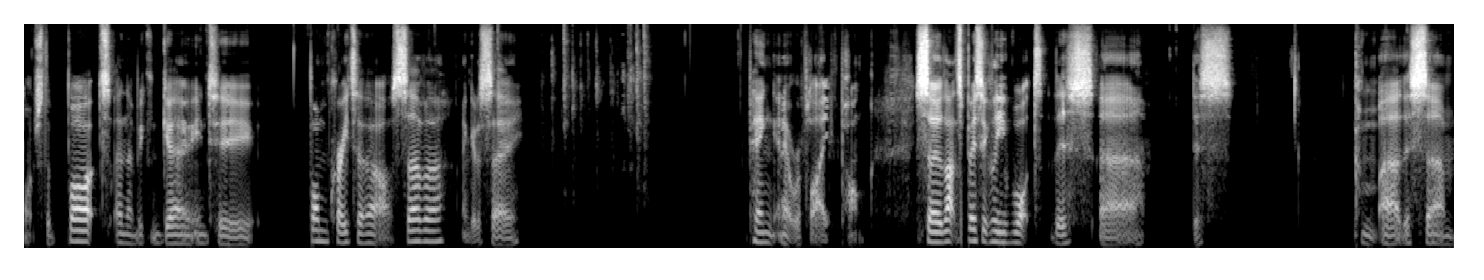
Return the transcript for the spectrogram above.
Launch the bot, and then we can go into bomb crater, our server. I'm going to say ping and it'll reply pong. So that's basically what this uh, this uh, this um,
